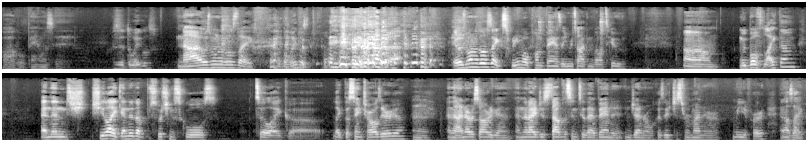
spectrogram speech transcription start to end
oh, what band was it? Was it the Wiggles? Nah, it was one of those like well, the Wiggles. it was one of those like screamo punk bands that you were talking about too. Um, we both liked them, and then she, she like ended up switching schools to like uh like the St. Charles area, Mm-hmm. and then I never saw her again. And then I just stopped listening to that band in, in general because it just reminded her, me of her, and I was like,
